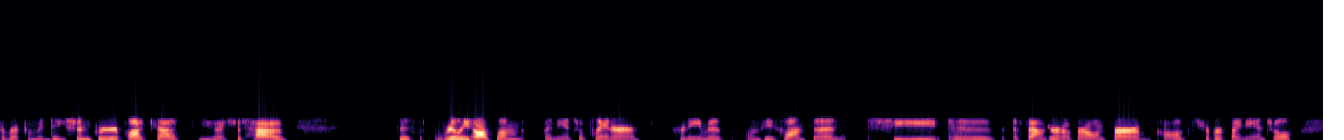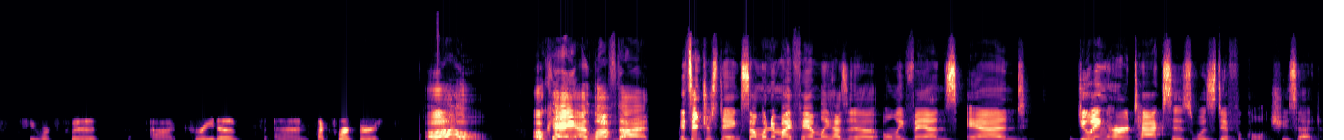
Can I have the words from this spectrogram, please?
a recommendation for your podcast. You guys should have this really awesome financial planner her name is Lindsay Swanson. She is a founder of her own firm called Stripper Financial. She works with uh, creatives and sex workers. Oh, okay. I love that. It's interesting. Someone in my family has a OnlyFans, and doing her taxes was difficult. She said.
